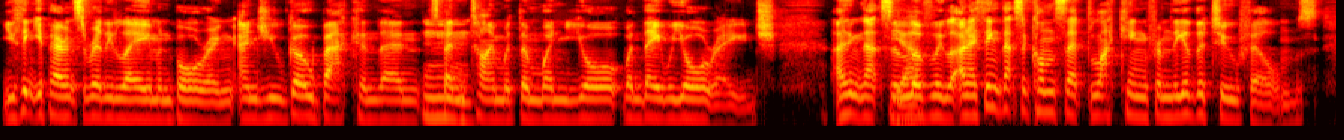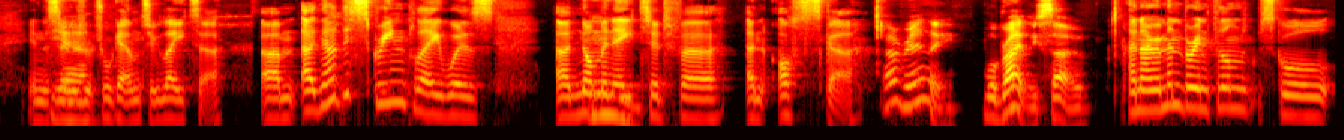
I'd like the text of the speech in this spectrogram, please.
you think your parents are really lame and boring, and you go back and then spend time with them when you're when they were your age. I think that's a Yeah. lovely, and I think that's a concept lacking from the other two films in the series, Yeah. which we'll get onto later. Um, I know this screenplay was uh, nominated for an Oscar, Oh, really? Well, rightly so. and I remember in film school,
